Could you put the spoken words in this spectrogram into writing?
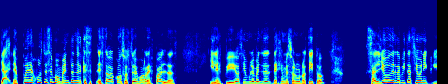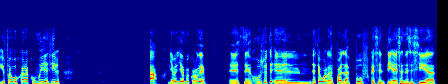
ya, después de justo ese momento en el que se- estaba con sus tres guardaespaldas y les pidió simplemente déjenme solo un ratito, salió de la habitación y, fue a buscar a Komugi y decir, ah, ya, me- acordé, este, justo este, este guardaespaldas, Puff, que sentía esa necesidad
